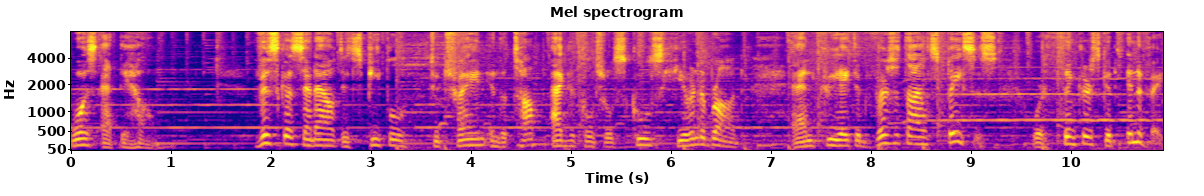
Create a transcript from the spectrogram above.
was at the helm. Visca sent out its people to train in the top agricultural schools here and abroad and created versatile spaces where thinkers could innovate.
